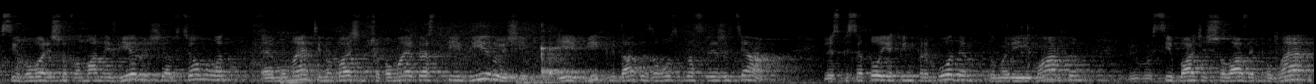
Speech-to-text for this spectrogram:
всі говорять, що Фома не віруючий, а в цьому от, е, моменті ми бачимо, що Фома якраз такий віруючий і міг віддати за Господа своє життя. І ось після того, як він приходить до Марії Марфи, всі бачать, що Лазар помер,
